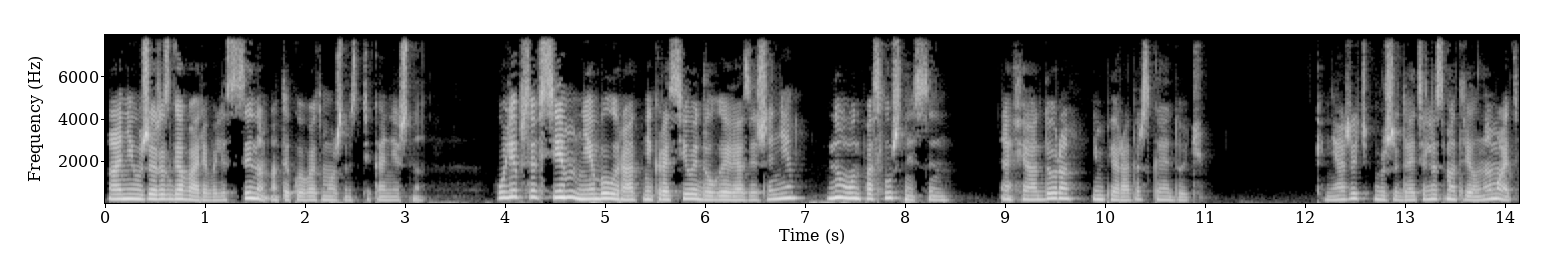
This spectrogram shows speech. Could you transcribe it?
Они уже разговаривали с сыном о такой возможности, конечно. Улеп совсем не был рад некрасивой долговязой жене, но он послушный сын, а Феодора – императорская дочь. Княжич выжидательно смотрел на мать,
